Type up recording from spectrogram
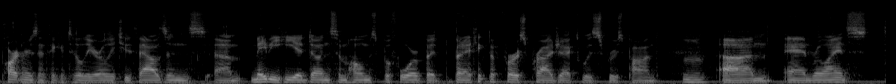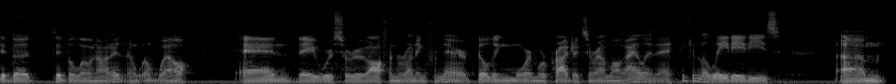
partners, I think, until the early 2000s. Um, maybe he had done some homes before, but but I think the first project was Spruce Pond, um, and Reliance did the did the loan on it, and it went well. And they were sort of off and running from there, building more and more projects around Long Island. And I think in the late 80s, um,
